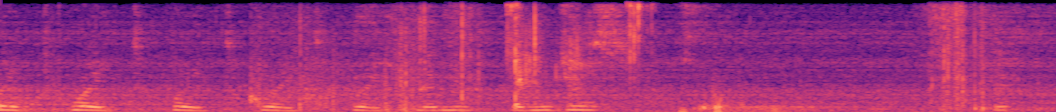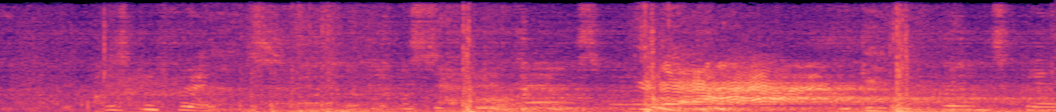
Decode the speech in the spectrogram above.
Wait, wait, wait, wait, wait. Let me, let me just, just be friends. Let's just be friends. man. Be friends, man.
